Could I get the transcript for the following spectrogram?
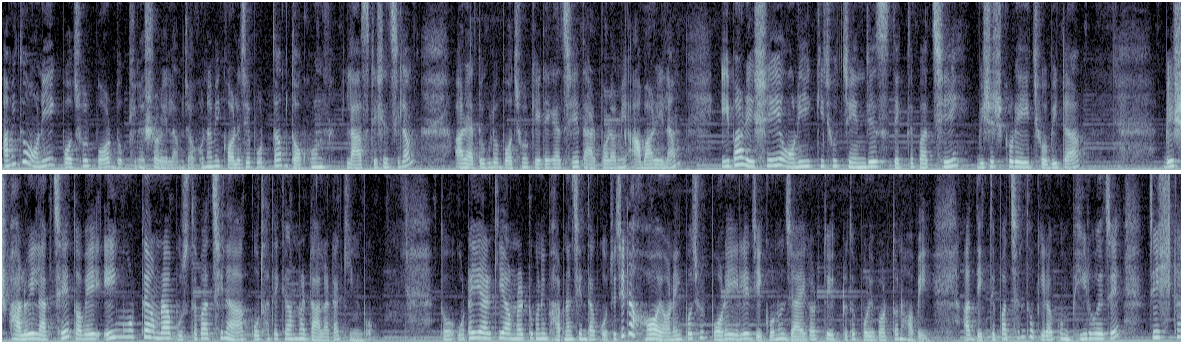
আমি তো অনেক বছর পর দক্ষিণেশ্বর এলাম। যখন আমি কলেজে পড়তাম, তখন লাস্ট এসেছিলাম। আর এতগুলো বছর কেটে গেছে, তারপর আমি আবার এলাম। এবার এসে অনেক কিছু চেঞ্জেস দেখতে পাচ্ছি, বিশেষ করে এই ছবিটা। বেশ ভালোই লাগছে, তবে এই মুহূর্তে আমরা বুঝতে পারছি না কোথা থেকে আমরা ডালাটা কিনবো। তো ওটাই আর কি আমরা একটুখানি ভাবনা চিন্তা করছি। যেটা হয়, অনেক বছর পরে এলে যে কোনো জায়গার তো একটু তো পরিবর্তন হবেই। আর দেখতে পাচ্ছেন তো কীরকম ভিড় হয়েছে। চেষ্টা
